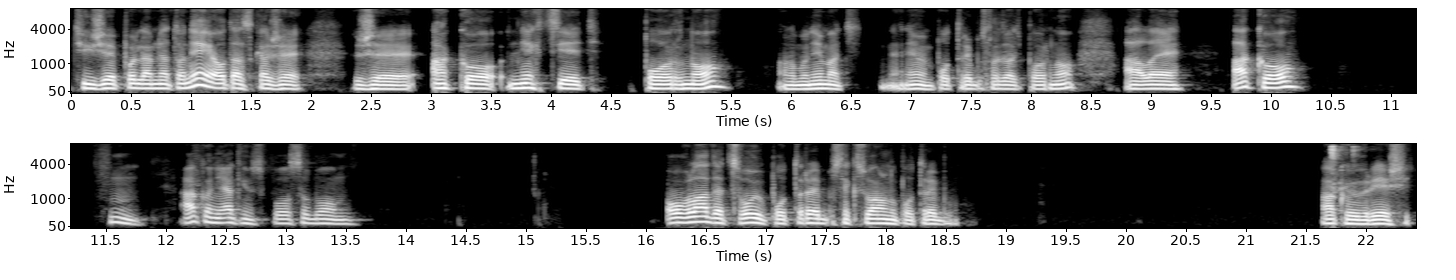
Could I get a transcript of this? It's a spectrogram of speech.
Čiže podľa mňa to nie je otázka, že, že ako nechcieť porno, alebo nemať, ja neviem, potrebu sledovať porno, ale ako, hm, ako nejakým spôsobom ovládať svoju potrebu, sexuálnu potrebu. Ako ju riešiť?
